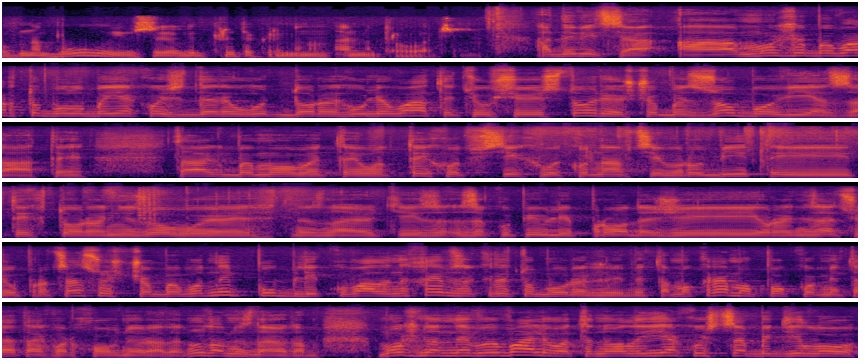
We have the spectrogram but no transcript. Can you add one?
в набу і вже відкрите кримінальне провадження. А дивіться, а може би варто було би якось дерегу- дорегулювати цю всю історію, щоб зобов'язати, так би мовити, от тих от всіх виконавців робіт і тих, хто організовує, не знаю, ті закупівлі, продажі і організацію процесу, щоб вони публікували нехай в закритому режимі, там окремо по комітетах Верховної Ради. Ну там не знаю, там можна не вивалювати, ну але якось це би діло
